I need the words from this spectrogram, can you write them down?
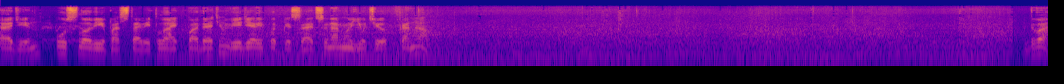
1. Условие поставить лайк под этим видео и подписаться на мой YouTube канал. Два.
